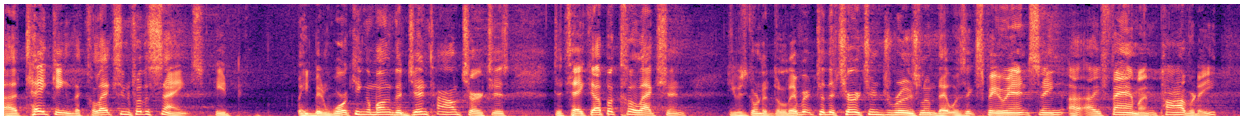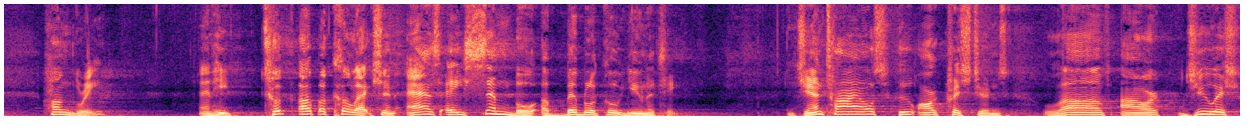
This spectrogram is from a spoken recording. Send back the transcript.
uh, taking the collection for the saints. He'd, he'd been working among the Gentile churches to take up a collection He was going to deliver it to the church in Jerusalem that was experiencing a, a famine, poverty, hungry, and he took up a collection as a symbol of biblical unity. Gentiles who are Christians love our Jewish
